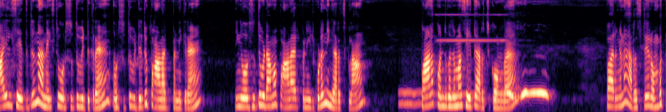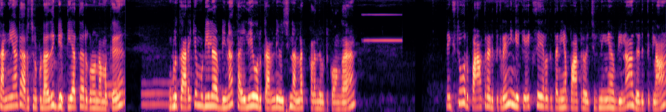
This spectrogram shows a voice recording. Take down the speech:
ஆயில் சேர்த்துட்டு நான் நெக்ஸ்ட்டு ஒரு சுற்று விட்டுக்கிறேன். ஒரு சுற்று விட்டுட்டு பால் ஆட் பண்ணிக்கிறேன். நீங்கள் ஒரு சுற்று விடாமல் பால் ஆட் பண்ணிவிட்டு கூட நீங்கள் அரைச்சிக்கலாம். பாலை கொஞ்சம் கொஞ்சமாக சேர்த்து அரைச்சிக்கோங்க. பாருங்கன்னா அரைச்சிட்டே ரொம்ப தண்ணியாட்டம் அரைச்சிடக்கூடாது கெட்டியாக தான் இருக்கணும் நமக்கு. உங்களுக்கு அரைக்க முடியல அப்படின்னா கையிலேயே ஒரு கரண்டி வச்சு நல்லா கலந்து விட்டுக்கோங்க. நெக்ஸ்ட்டு ஒரு பாத்திரம் எடுத்துக்கிறேன். நீங்கள் கேக் செய்கிறதுக்கு தனியாக பாத்திரம் வச்சுருந்தீங்க அப்படின்னா அதை எடுத்துக்கலாம்.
